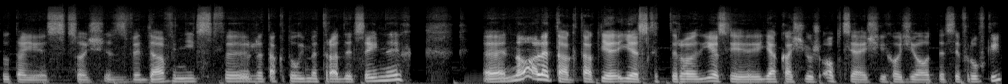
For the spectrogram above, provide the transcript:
tutaj jest coś z wydawnictw, że tak to ujmę, tradycyjnych. E, no ale tak, tak, jest, jest jakaś już opcja, jeśli chodzi o te cyfrówki.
